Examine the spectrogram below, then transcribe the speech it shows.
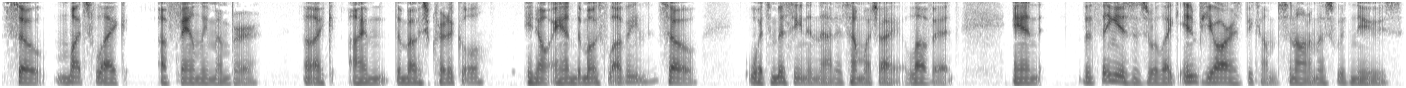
So much like a family member, like I'm the most critical, you know, and the most loving. So what's missing in that is how much I love it. And the thing is, is sort of like NPR has become synonymous with news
